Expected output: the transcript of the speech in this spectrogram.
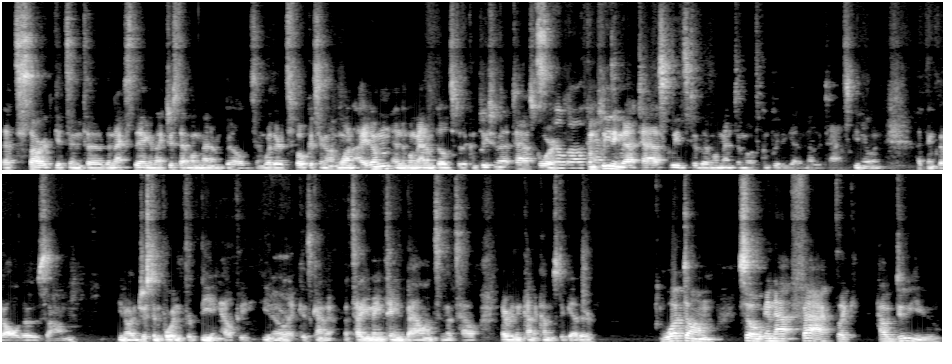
that start gets into the next thing and like just that momentum builds. And whether it's focusing on one item and the momentum builds to the completion of that task or Snowball completing that task leads to the momentum of completing yet another task you know? And i think that all of those um, you know are just important for being healthy you know? Yeah. like it's kind of that's how you maintain balance and that's how everything kind of comes together. What um so in that fact like how do you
